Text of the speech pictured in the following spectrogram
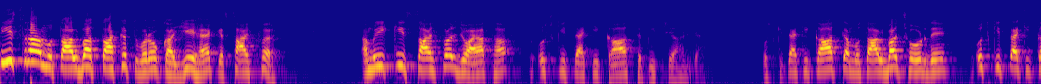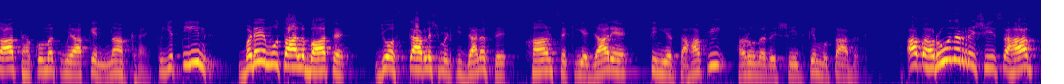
तीसरा मुतालबा ताकतवरों का यह है कि साइफर, अमरीकी साइफर जो आया था, उसकी तहकीकात से पीछे हट जाए। उसकी तहकीकात का मुतालबा छोड़ दें, उसकी तहकीकात हुकूमत में आके ना कराएँ। तो ये तीन बड़े मुतालबात हैं जो इस्टेब्लिशमेंट की जानब से खान से किए जा रहे हैं सीनियर सहाफ़ी रून रशीद के मुताबिक। अब हरून रशीद साहब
